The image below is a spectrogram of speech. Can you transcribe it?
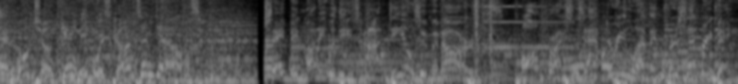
at Ho Chunk Gaming Wisconsin Dells. Save big money with these hot deals in Menards. All prices after 11% rebate.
